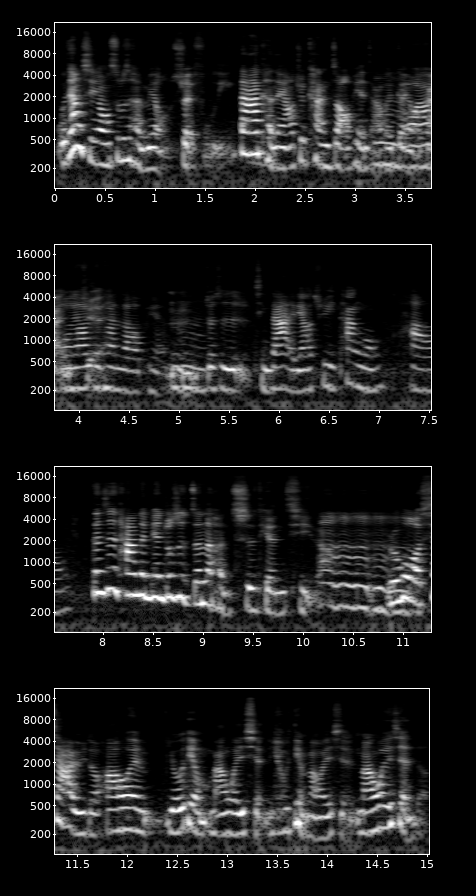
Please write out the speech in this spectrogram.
我这样形容是不是很没有说服力？大家可能要去看照片才会更有感觉。我要去看照片，嗯，就是请大家一定要去一趟哦。好，但是它那边就是真的很吃天气啦。嗯嗯嗯如果下雨的话，会有一点蛮危险的，有点蛮危险，蛮危险的，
